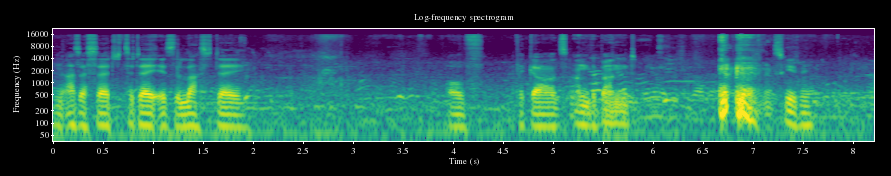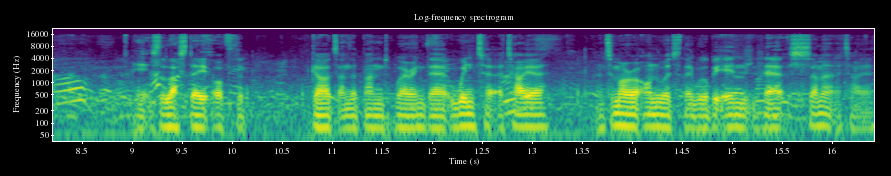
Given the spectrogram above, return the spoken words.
And as I said, today is the last day of the guards and the band Excuse me. It's the last day of the guards and the band wearing their winter attire, and tomorrow onwards they will be in their summer attire.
